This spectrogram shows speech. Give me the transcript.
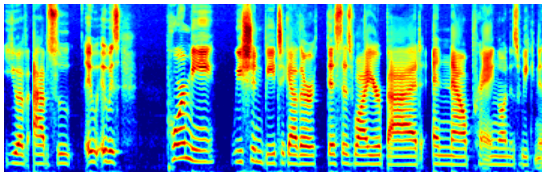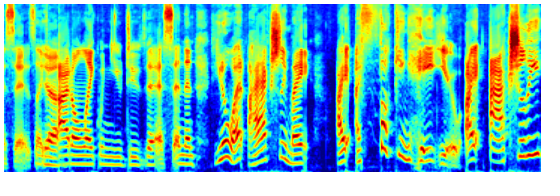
you have absolute it, it was poor me we shouldn't be together. This is why you're bad. And now preying on his weaknesses. Like Yeah. i don't like when you do this. And then you know what? I actually might i i fucking hate you. I actually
